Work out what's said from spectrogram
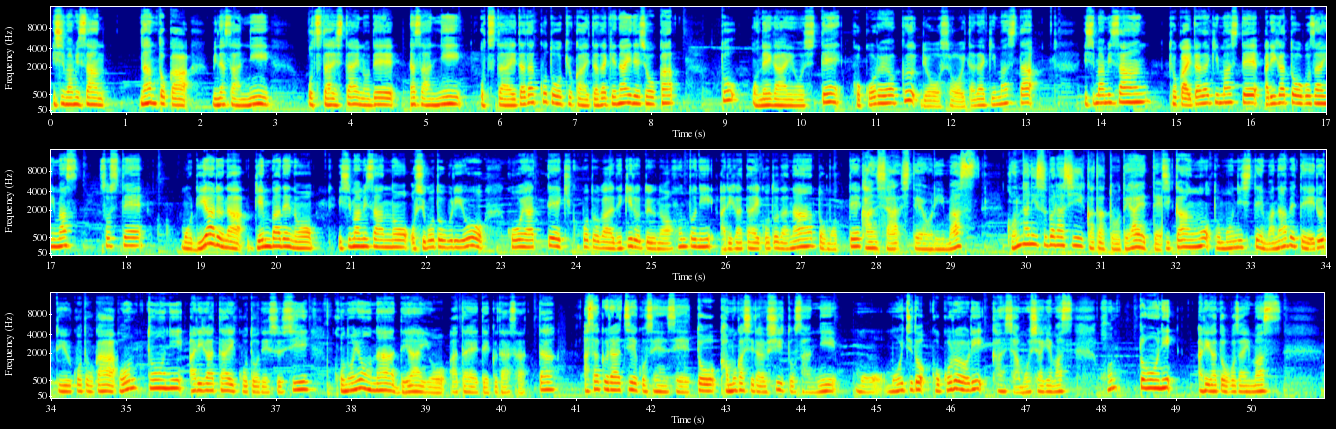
石間美さんなんとか皆さんにお伝えしたいので皆さんにお伝えいただくことを許可いただけないでしょうか？とお願いをして快く了承いただきました。石間美さん許可いただきましてありがとうございます。そしてもうリアルな現場での石間美さんのお仕事ぶりをこうやって聞くことができるというのは本当にありがたいことだなと思って感謝しております。こんなに素晴らしい方と出会えて時間を共にして学べているっていうことが本当にありがたいことですしこのような出会いを与えてくださった朝倉千恵子先生と鴨頭義人さんにもうもう一度心より感謝申し上げます。本当にありがとうございます。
